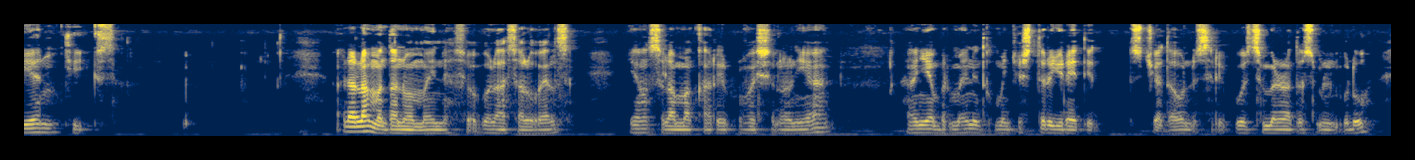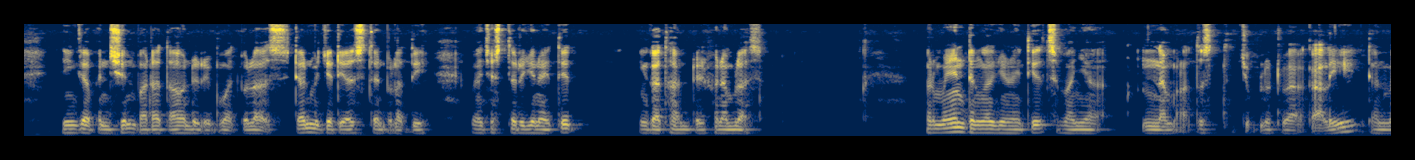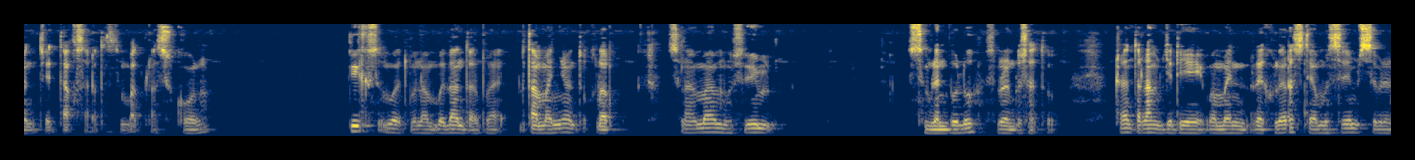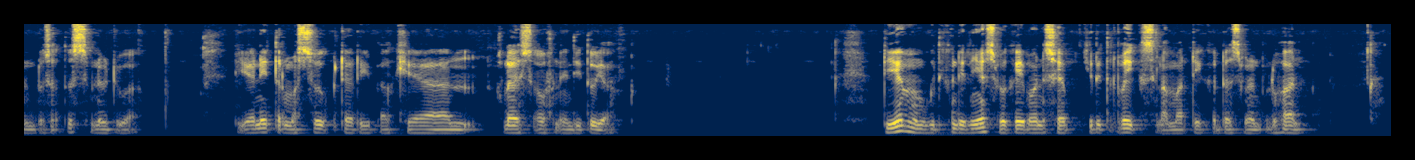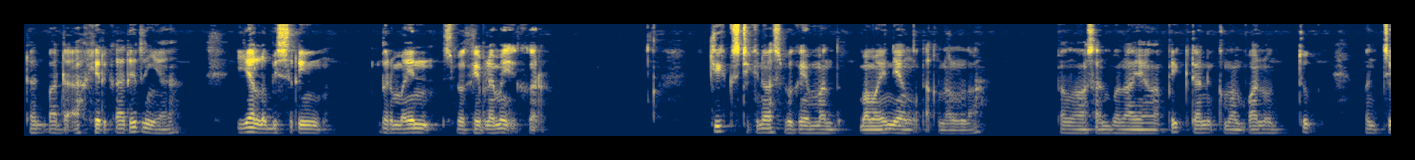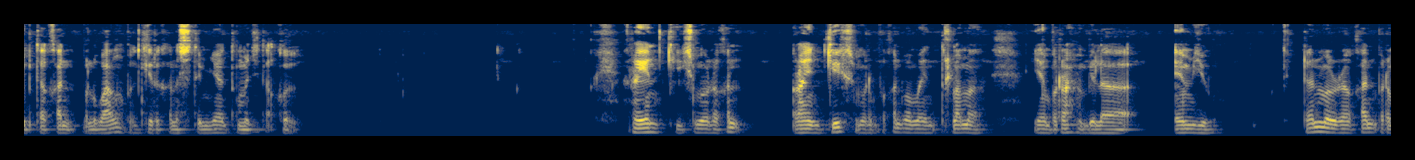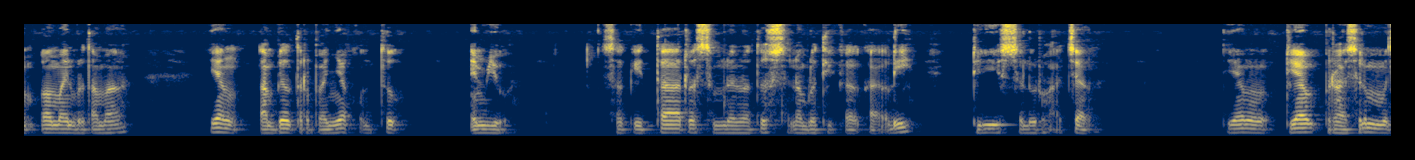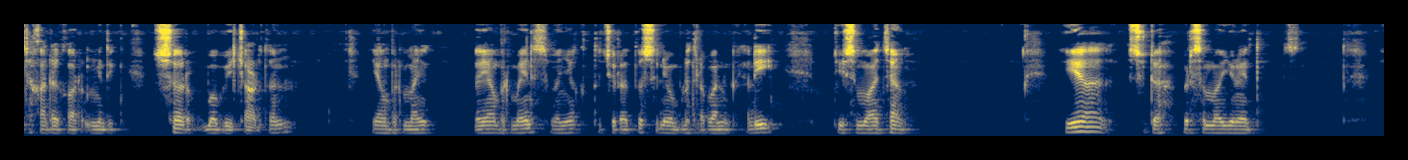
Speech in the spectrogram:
Ryan Giggs adalah mantan pemain sepak bola asal Wales yang selama karir profesionalnya hanya bermain untuk Manchester United sejak tahun 1990 hingga pensiun pada tahun 2014 dan menjadi asisten pelatih Manchester United hingga tahun 2016. Bermain dengan United sebanyak 672 kali dan mencetak 114 gol. Giggs membuat penampilan terbaik pertamanya untuk klub selama musim 90-91 dan telah menjadi pemain reguler setiap musim 91-92. Dia ini termasuk dari bagian Class of 92 ya. Dia membuktikan dirinya sebagai manusia kiri terbaik selama dekade 90-an. Dan pada akhir karirnya, ia lebih sering bermain sebagai playmaker. Giggs dikenal sebagai pemain yang tak kenal lelah, pengawasan bola yang apik, dan kemampuan untuk menciptakan peluang bagi rekan setimnya untuk mencetak gol. Ryan Giggs merupakan Ryan Giggs merupakan pemain terlama yang pernah membela MU dan merupakan pemain pertama yang tampil terbanyak untuk MU sekitar 963 kali di seluruh ajang. Dia dia berhasil memecahkan rekor milik Sir Bobby Charlton yang bermain yang bermain sebanyak 758 kali di semua ajang. Ia sudah bersama United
